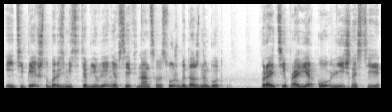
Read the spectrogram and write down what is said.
И теперь, чтобы разместить объявление, все финансовые службы должны будут пройти проверку личности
